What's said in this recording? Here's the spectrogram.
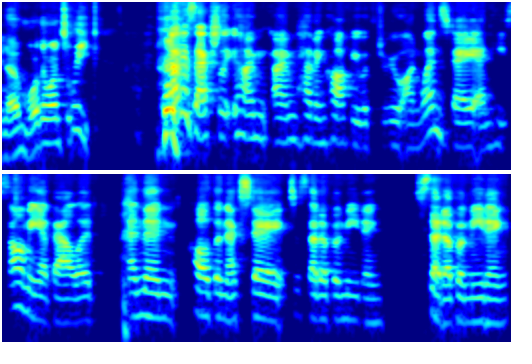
You know, more than once a week. That is actually I'm I'm having coffee with Drew on Wednesday and he saw me at Ballad and then called the next day to set up a meeting. Set up a meeting.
